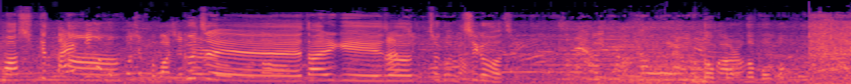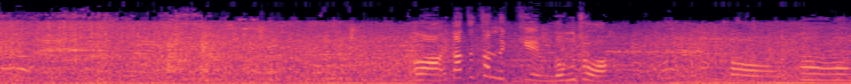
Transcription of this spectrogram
맛있겠다. 딸기가 먹고 싶어 마시멜로보다. 그치? 딸기 저 하나씩 저거 먹으면. 찍어가지고. 너, 먹- 너 먹어. 와 따뜻한 느낌 너무 좋아. 어.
